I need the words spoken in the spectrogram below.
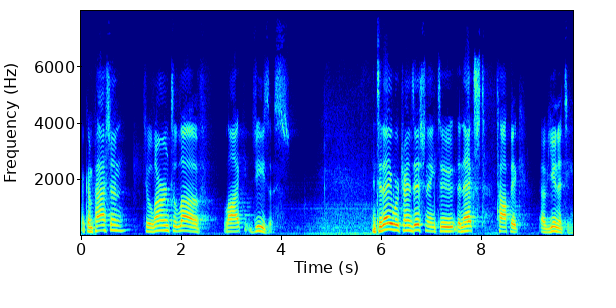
a compassion to learn to love like Jesus. And today we're transitioning to the next topic of unity.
